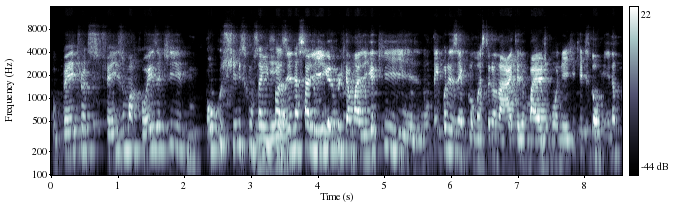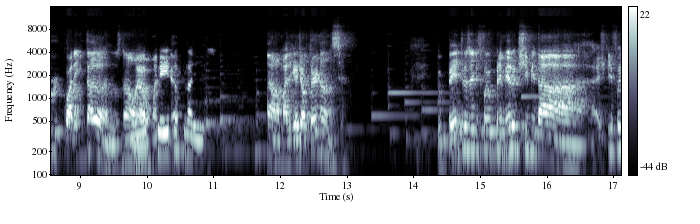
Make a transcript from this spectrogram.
o Patriots fez uma coisa que poucos times conseguem fazer nessa liga, porque é uma liga que não tem, por exemplo, o Manchester United o Bayern de Munique que eles dominam por 40 anos. Não, é uma feita liga para isso. Não, é uma liga de alternância. O Patriots ele foi o primeiro time da. Acho que ele foi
